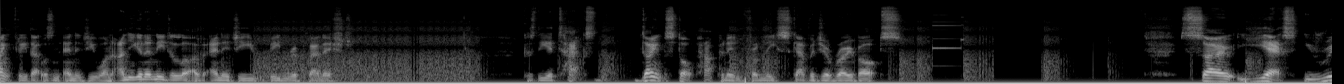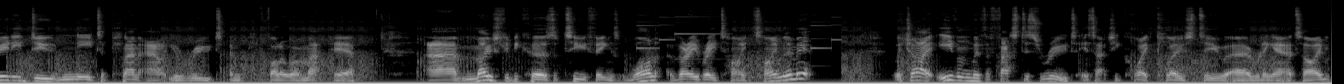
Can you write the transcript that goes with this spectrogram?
Thankfully, that was an energy one, and you're going to need a lot of energy being replenished because the attacks don't stop happening from these scavenger robots. So yes, you really do need to plan out your route and follow a map here. Uh, mostly because of two things. One, a very, very tight time limit, which I, even with the fastest route, it's actually quite close to uh, running out of time.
